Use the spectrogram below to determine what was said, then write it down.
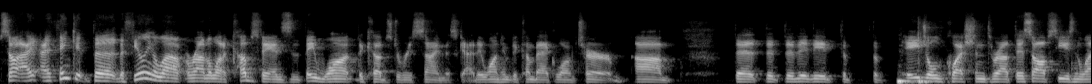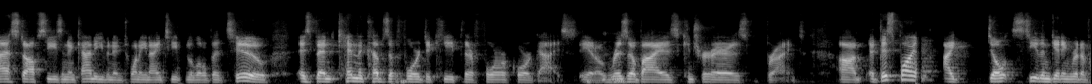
so I, I think the the feeling a lot, around a lot of Cubs fans is that they want the Cubs to resign this guy. They want him to come back long term. Um, the the the the, the, the age old question throughout this offseason, last offseason, and kind of even in 2019 a little bit too, has been can the Cubs afford to keep their four core guys? You know, Rizzo, Baez, Contreras, Bryant. Um, at this point, I don't see them getting rid of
